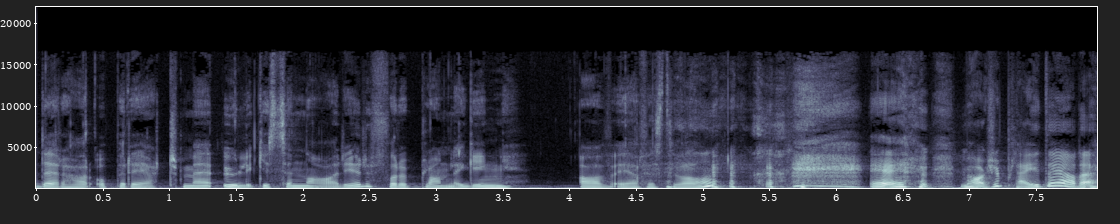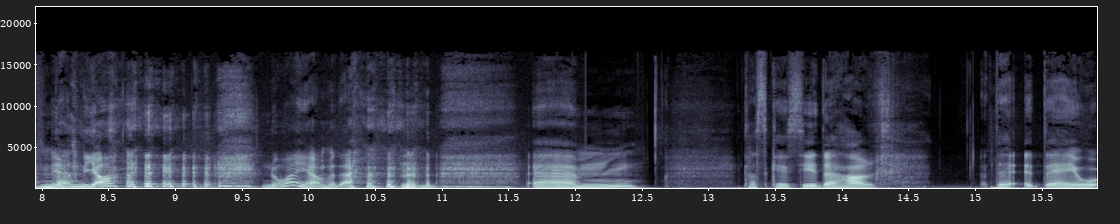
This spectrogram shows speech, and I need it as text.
dere har operert med ulike scenarioer for planlegging av Øyafestivalen? eh, vi har ikke pleid å gjøre det, men ja. Nå gjør vi det. Mm. um, hva skal jeg si, det har det, det, er jo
